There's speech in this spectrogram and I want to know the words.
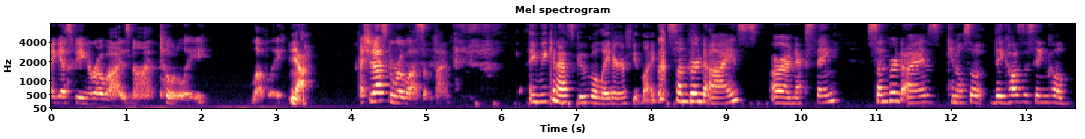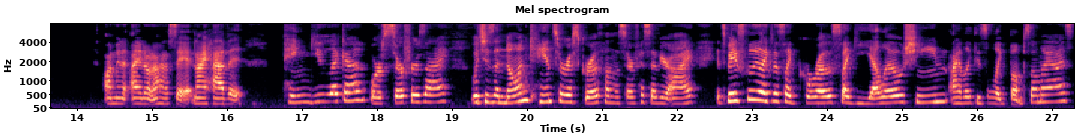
I guess being a robot is not totally lovely. Yeah. I should ask a robot sometime. Hey, we can ask Google later if you'd like. Sunburned eyes are our next thing. Sunburned eyes can also they cause this thing called I'm gonna I don't know how to say it, and I have it. Pinguecula or surfer's eye, which is a non-cancerous growth on the surface of your eye. It's basically like this like gross like yellow sheen. I have like these like bumps on my eyes.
